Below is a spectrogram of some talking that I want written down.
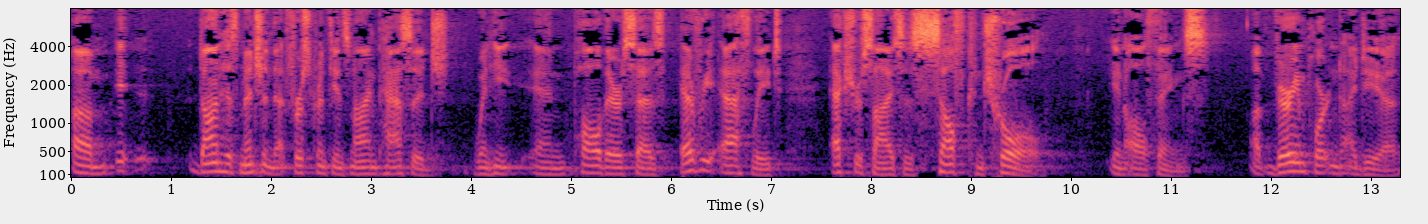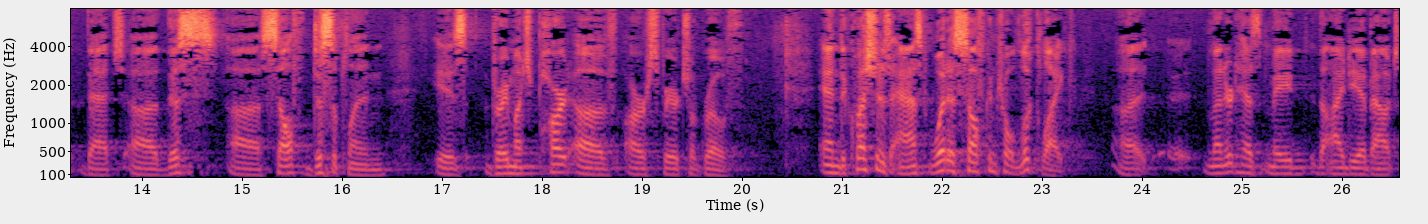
Um, Don has mentioned that 1 Corinthians 9 passage when he, and Paul there says, every athlete exercises self control in all things. A very important idea that uh, this uh, self discipline is very much part of our spiritual growth. And the question is asked what does self control look like? Uh, Leonard has made the idea about,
